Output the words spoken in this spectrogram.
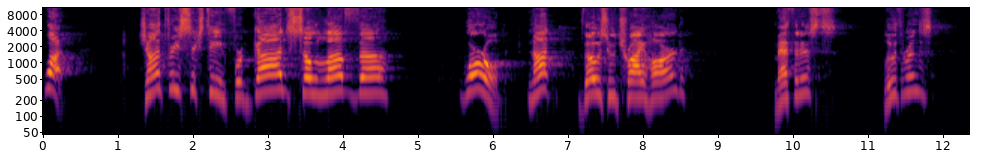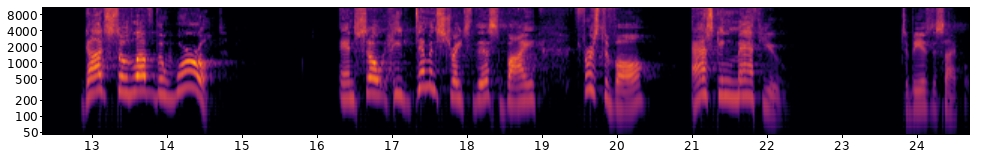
What? John 3:16 for God so loved the world, not those who try hard, Methodists, Lutherans. God so loved the world. And so he demonstrates this by, first of all, asking Matthew to be his disciple.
